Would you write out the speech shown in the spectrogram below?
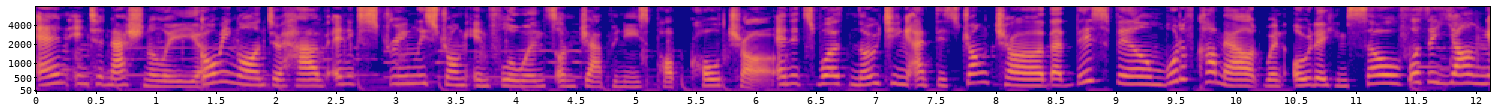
and internationally, going on to have an extremely strong influence on Japanese pop culture. And it's worth noting at this juncture that this film would have come out when Oda himself was a young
